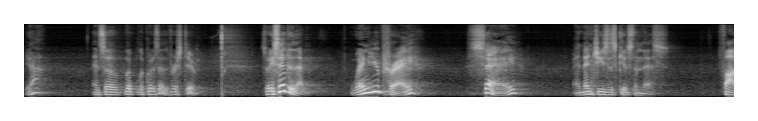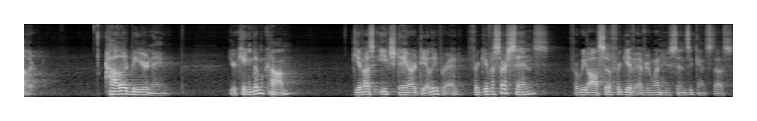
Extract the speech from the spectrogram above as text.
yeah. And so look, look what it says, verse 2. So he said to them, When you pray, say, and then Jesus gives them this Father, hallowed be your name. Your kingdom come. Give us each day our daily bread. Forgive us our sins, for we also forgive everyone who sins against us.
